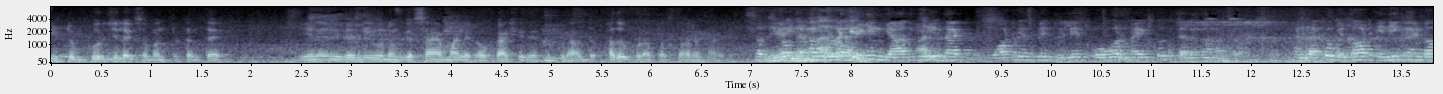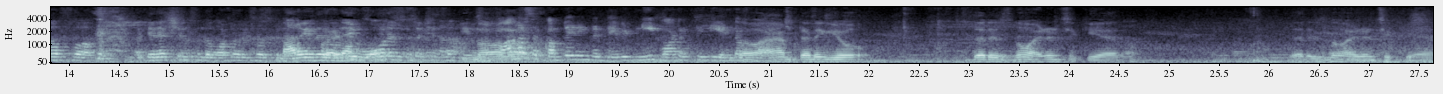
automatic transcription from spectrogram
ಈ ತುಮಕೂರು ಜಿಲ್ಲೆಗೆ ಸಂಬಂಧಪಟ್ಟಂತೆ ಏನೇನಿದೆ ನೀವು ನಮಗೆ ಸಹಾಯ ಮಾಡಲಿಕ್ಕೆ ಅವಕಾಶ ಇದೆ ಅಂತ ಕೂಡ ಅದು ಅದು ಕೂಡ ಪ್ರಸ್ತಾವನೆ ಮಾಡಿದೆ So few of them are reporting in Yadgiri that water has been released overnight to Telangana. And that too without any kind of uh, directions from the water resource. Narayanpura There Dam, will be sir. over instructions are given. No. Farmers are complaining that they need water till the end of I am telling you, there is no identity here. There is no identity here.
